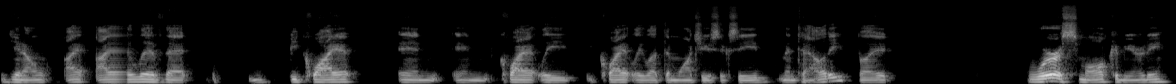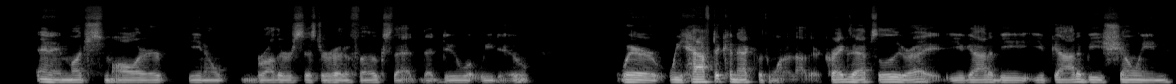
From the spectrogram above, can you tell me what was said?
you know, I I live that be quiet and and quietly quietly let them watch you succeed mentality, but we're a small community and a much smaller, you know, brother sisterhood of folks that that do what we do where we have to connect with one another. Craig's absolutely right. You got to be you've got to be showing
